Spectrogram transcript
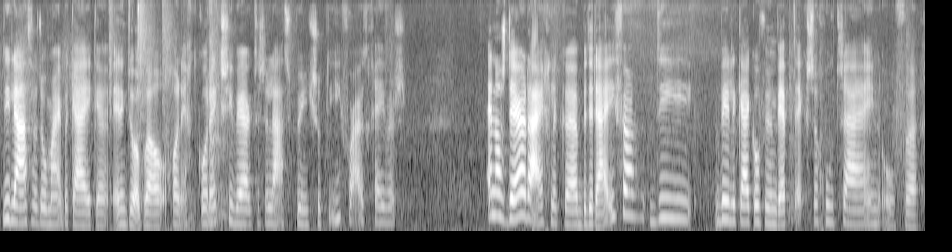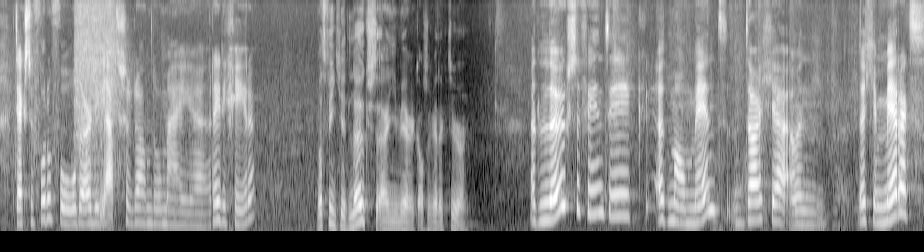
Die laten we door mij bekijken. En ik doe ook wel gewoon echt correctiewerk, dus de laatste puntjes op de i voor uitgevers. En als derde eigenlijk uh, bedrijven die willen kijken of hun webteksten goed zijn of uh, teksten voor een folder. Die laten ze dan door mij uh, redigeren. Wat vind je het leukste aan je werk als redacteur? Het leukste vind ik het moment dat je, een, dat je merkt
